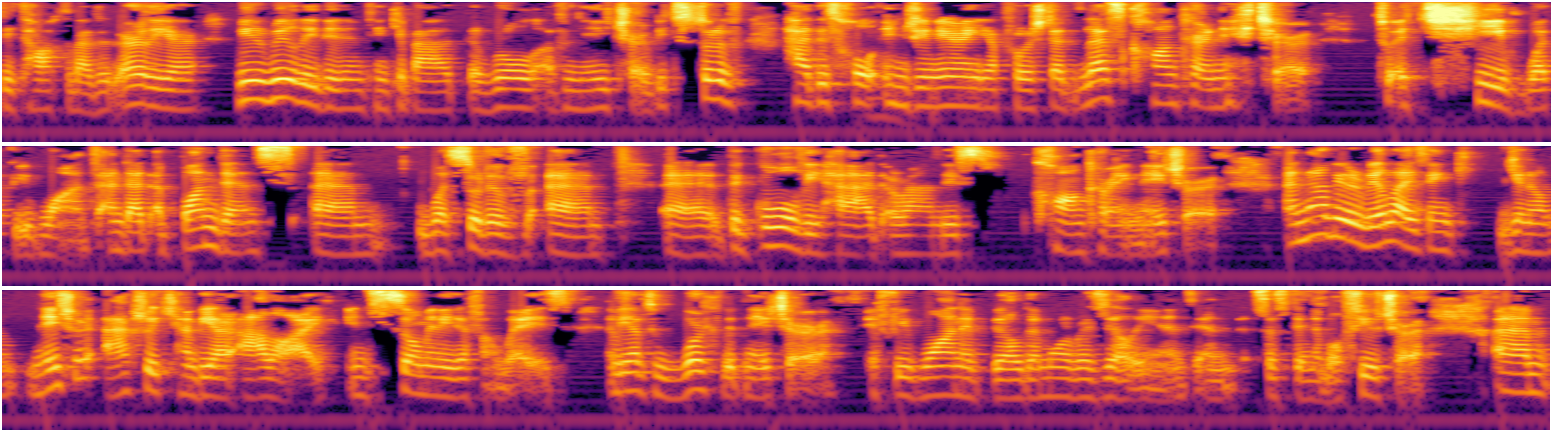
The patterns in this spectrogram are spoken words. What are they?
we talked about it earlier, we really didn't think about the role of nature. We sort of had this whole engineering approach that let's conquer nature to achieve what we want. And that abundance um, was sort of um, uh, the goal we had around this conquering nature. And now we are realizing, you know, nature actually can be our ally in so many different ways. And we have to work with nature if we want to build a more resilient and sustainable future. Um,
